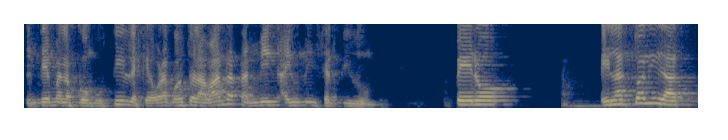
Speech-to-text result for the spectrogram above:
el tema de los combustibles, que ahora con esto de la banda también hay una incertidumbre. Pero en la actualidad,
